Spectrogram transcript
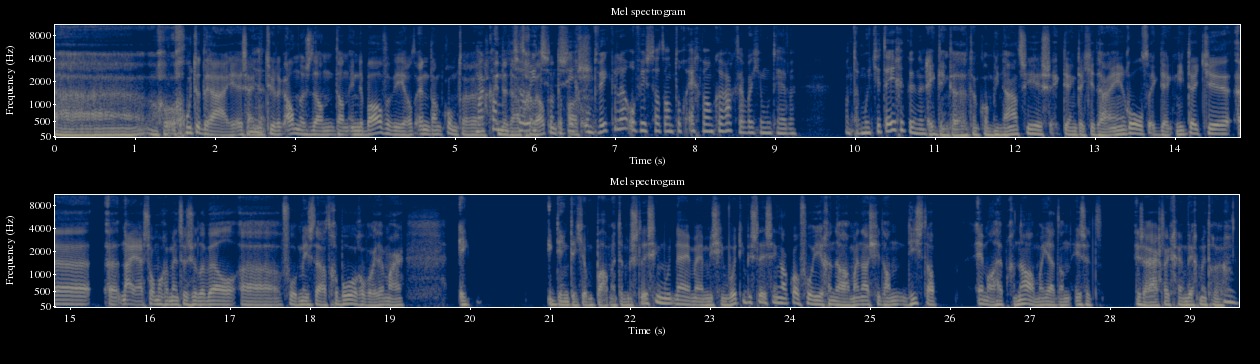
uh, goed te draaien... zijn ja. natuurlijk anders dan, dan in de bovenwereld. En dan komt er maar inderdaad geweld aan te pas. zich ontwikkelen? Of is dat dan toch echt wel een karakter wat je moet hebben? Want daar moet je tegen kunnen. Ik denk dat het een combinatie is. Ik denk dat je daarin rolt. Ik denk niet dat je... Uh, uh, nou ja, sommige mensen zullen wel uh, voor misdaad geboren worden. Maar ik, ik denk dat je op een bepaald moment een beslissing moet nemen. En misschien wordt die beslissing ook wel voor je genomen. En als je dan die stap eenmaal hebt genomen... ja, dan is, het, is er eigenlijk geen weg meer terug. Hmm.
